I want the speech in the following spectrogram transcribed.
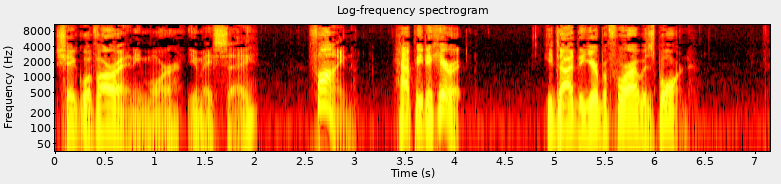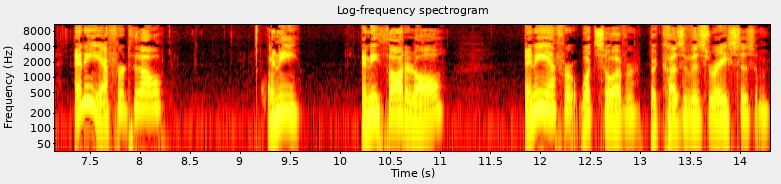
Che Guevara anymore, you may say. Fine. Happy to hear it. He died the year before I was born. Any effort, though? Any any thought at all, any effort whatsoever, because of his racism,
